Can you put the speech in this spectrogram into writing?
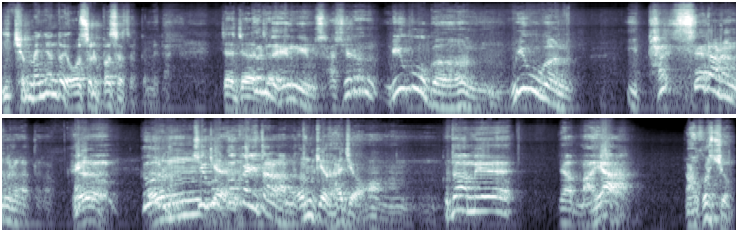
2000 몇 년도에 옷을 벗었을 겁니다. 저, 저, 저, 그런데 형님 사실은 미국은 미국은 이 탈세라는 걸 갖다가 그, 그 지구 끝까지 따라갑니다. 엄격하죠. 그 다음에 마약 아, 그렇죠.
